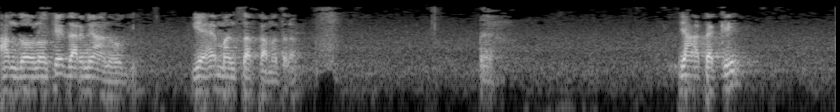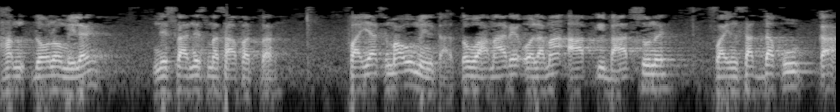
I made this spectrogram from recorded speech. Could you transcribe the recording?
ہم دونوں کے درمیان ہوگی۔ یہ ہے منصب کا مطلب۔ یہاں تک کہ ہم دونوں ملے نسبا نصف مسافت پر۔ فیس معمین کا تو وہ ہمارے علماء آپ کی بات سنیں۔ فن صدقو کا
